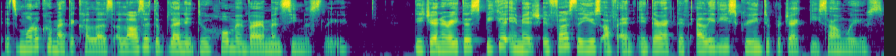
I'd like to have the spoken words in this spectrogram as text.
its monochromatic colors allows it to blend into home environments seamlessly. The generated speaker image infers the use of an interactive LED screen to project the sound waves.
